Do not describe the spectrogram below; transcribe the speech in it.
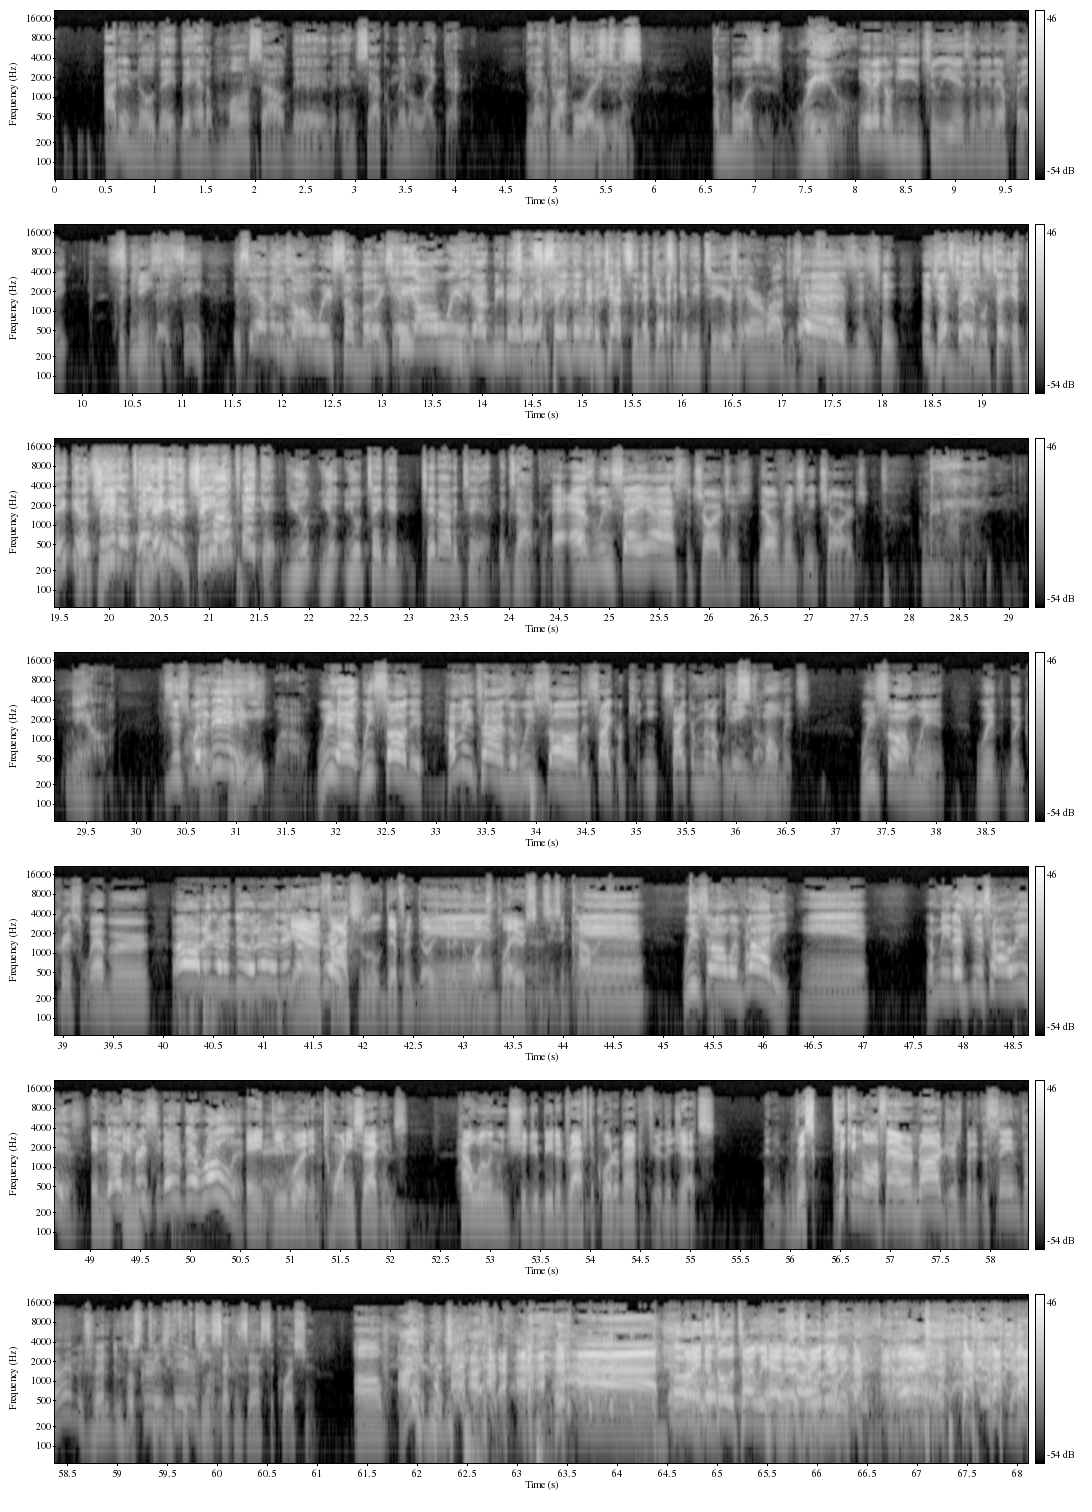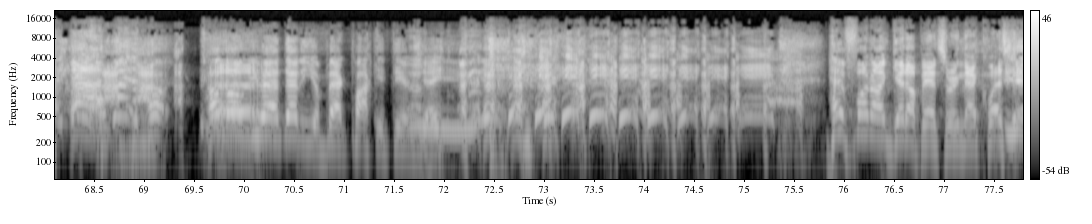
I didn't know they, they had a monster out there in, in Sacramento like that. De'Aaron like them Fox is boys beast, is them boys is real. Yeah, they're gonna give you two years, and then they'll fade. It's the See, Kings. See, you see how they There's do? always somebody. Uh, like, he always I mean, got to be that. So guy. it's the same thing with the Jets. And the Jets will give you two years with Aaron Rodgers. Yeah, it's, it's, it's Jets the fans Jets. will take if they get a chip. If they it. get a chip, they'll take it. You you you'll take it ten out of ten. Exactly. As we say, ask the Chargers. They'll eventually charge. Oh, Damn. It's just what it is. Wow. We had we saw the how many times have we saw the Sacramento Kings saw. moments? We saw them win with with Chris Webber. Oh, they're gonna do it. Uh, They're The gonna Aaron. Fox is a little different though. He's been a clutch player since he's in college. Yeah. We saw him with Vlade. Yeah. I mean, that's just how it is. In- Doug in- Christie, they're, they're rolling. Hey, Yeah. D Wood, in 20 seconds, how willing should you be to draft a quarterback if you're the Jets? And risk ticking off Aaron Rodgers, but at the same time, if Hendon Just Hooker took is you there. or 15 something- seconds to ask the question. Um, I had mentioned. I, all right, that's all the time we have. that's Sorry, all D the- Wood. How, how long you had that in your back pocket there, Jay? Have fun on Get Up answering that question.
